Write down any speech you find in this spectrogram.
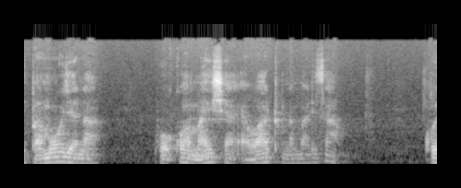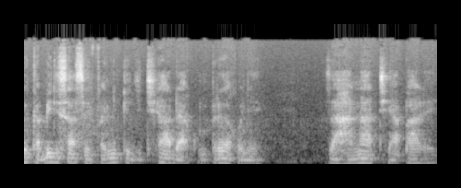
ni pamoja na kuokoa maisha ya watu na mali zao. Kwa hiyo ikabidi sasa ifanyike jitihada ya kumpeleka kwenye zahanati ya pale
